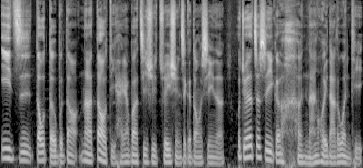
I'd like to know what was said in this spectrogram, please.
一直都得不到，那到底还要不要继续追寻这个东西呢？我觉得这是一个很难回答的问题。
